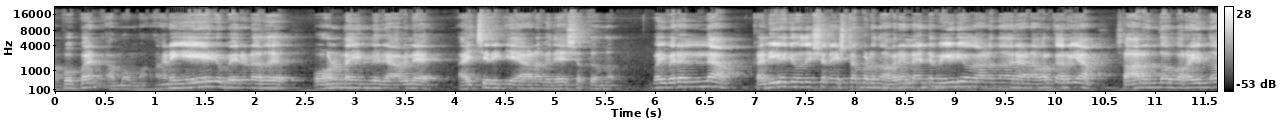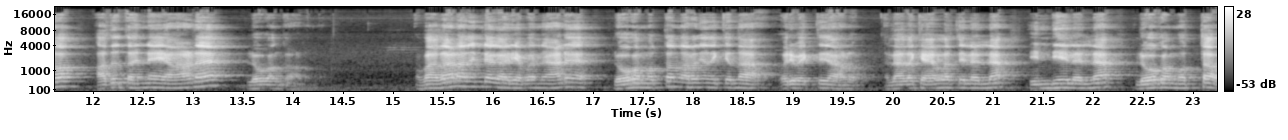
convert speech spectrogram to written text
അപ്പൂപ്പൻ അമ്മൂമ്മ. അങ്ങനെ ഏഴ് പേരുടെ അത് ഓൺലൈനിൽ രാവിലെ അയച്ചിരിക്കുകയാണ് വിദേശത്തുനിന്ന്. അപ്പോൾ ഇവരെല്ലാം കലിക ജ്യോതിഷനെ ഇഷ്ടപ്പെടുന്നു. അവരെല്ലാം എന്റെ വീഡിയോ കാണുന്നവരാണ്. അവർക്കറിയാം സാറെന്തോ പറയുന്നോ. അത് തന്നെയാണ് ലോകം കാണുന്നത്. അപ്പോൾ അതാണ് അതിന്റെ കാര്യം. അപ്പം ഞാൻ ലോകം മൊത്തം നിറഞ്ഞു നിൽക്കുന്ന ഒരു വ്യക്തിയാണ്. അല്ലാതെ കേരളത്തിലല്ല ഇന്ത്യയിലല്ല ലോകം മൊത്തം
